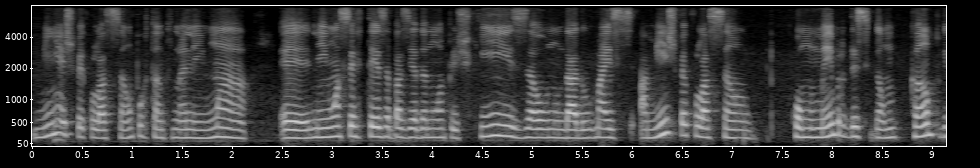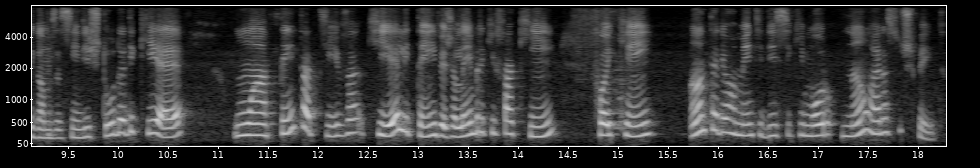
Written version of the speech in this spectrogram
minha especulação, portanto, não é nenhuma, é, nenhuma certeza baseada numa pesquisa ou num dado, mas a minha especulação como membro desse campo, digamos assim, de estudo, é de que é uma tentativa que ele tem, veja, lembre que Faquin foi quem anteriormente disse que Moro não era suspeito,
